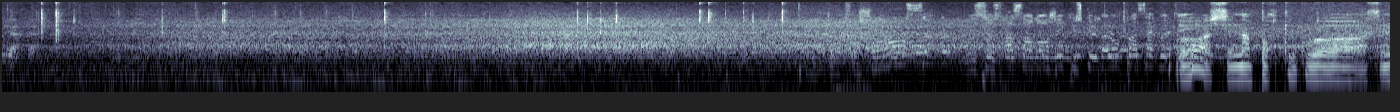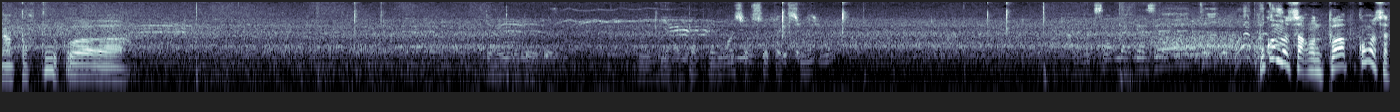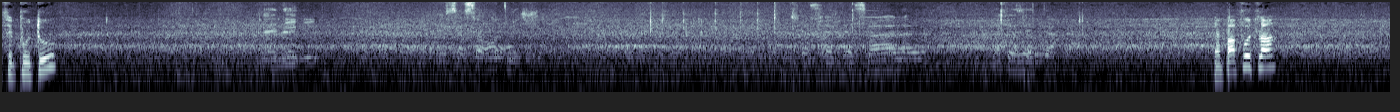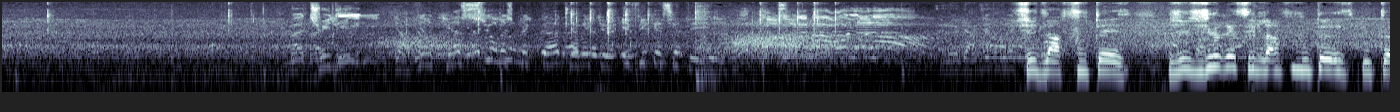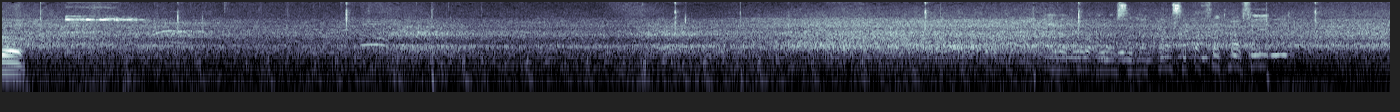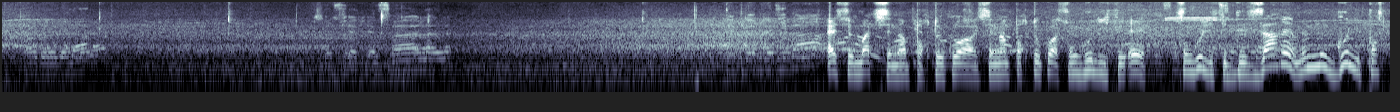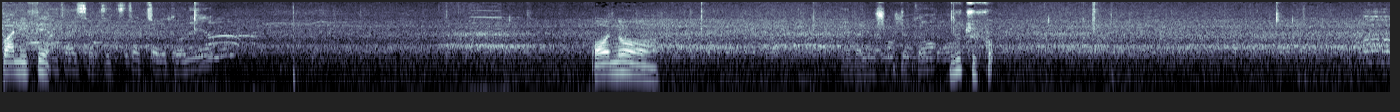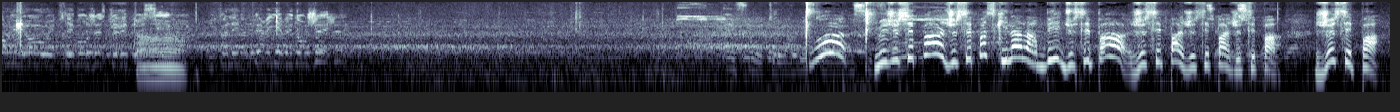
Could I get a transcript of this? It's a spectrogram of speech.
La. Tente sa chance, mais ce sera sans danger puisque le ballon passe à côté. Oh, c'est n'importe quoi, c'est n'importe quoi. Sur cette action. Lacazette. Ouais, Pourquoi moi ça rentre pas? Pourquoi moi ça fait poteau Nani. Et ça sort en touche. Sofiane Bouffal. Lacazette. Y'a pas faute là Matuidi. Gardien qui assure le spectacle avec euh, efficacité. C'est de la foutaise. J'ai juré, c'est de la foutaise, putain. Elle va pouvoir relancer maintenant, c'est parfaitement fait. Claudio Dybala. Sofia Koufal. Tête de Madiba. Eh, ce match, c'est n'importe quoi. C'est n'importe quoi. Son goal, il fait. eh, son goal, il fait des arrêts. Même mon goal, il pense pas à les faire. Oh non. De camp. D'où tu fous Oh oui, oh oui, très bon geste défensif. Putain. Il fallait le faire, il y avait danger. Ah, il faut que l'arbitre, What euh, siffle. Mais je sais pas, je sais pas ce qu'il a l'arbitre, je sais pas, je sais pas, je sais pas, je sais pas, je sais pas.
